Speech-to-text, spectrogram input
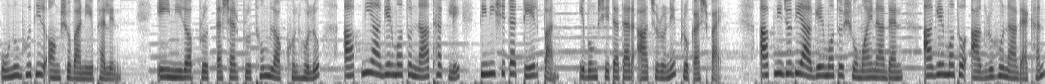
অনুভূতির অংশ বানিয়ে ফেলেন। এই নীরব প্রত্যাশার প্রথম লক্ষণ হল, আপনি আগের মতো না থাকলে তিনি সেটা টের পান এবং সেটা তার আচরণে প্রকাশ পায়। আপনি যদি আগের মতো সময় না দেন, আগের মতো আগ্রহ না দেখান,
